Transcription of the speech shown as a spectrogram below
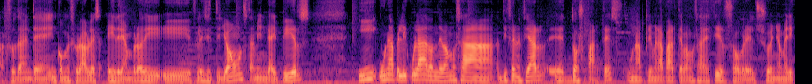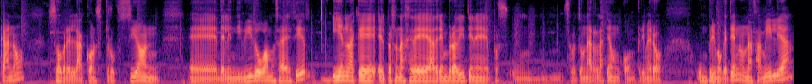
absolutamente inconmensurables Adrian Brody y Felicity Jones, también Guy Pearce y una película donde vamos a diferenciar eh, dos partes. Una primera parte vamos a decir sobre el sueño americano, sobre la construcción eh, del individuo, vamos a decir, y en la que el personaje de Adrien Brody tiene pues, sobre todo una relación con primero un primo que tiene, una familia,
